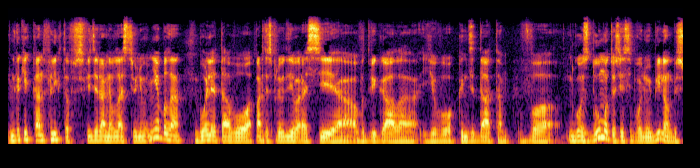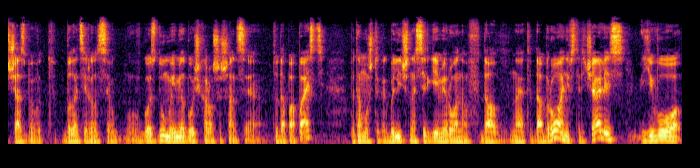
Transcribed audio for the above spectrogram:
никаких конфликтов с федеральной властью у него не было. Более того, партия Справедливая Россия выдвигала его кандидатом в Госдуму, то есть если бы его не убили, он бы сейчас бы вот баллотировался в Госдуму и имел бы очень хорошие шансы туда попасть потому что как бы лично Сергей Миронов дал на это добро, они встречались. Его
